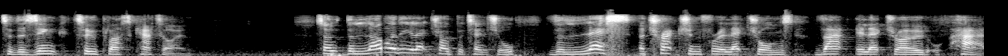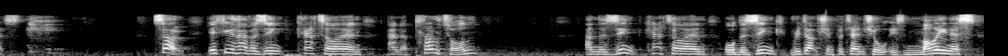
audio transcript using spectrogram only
to the zinc 2 plus cation? So the lower the electrode potential, the less attraction for electrons that electrode has. So if you have a zinc cation and a proton, and the zinc cation or the zinc reduction potential is minus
